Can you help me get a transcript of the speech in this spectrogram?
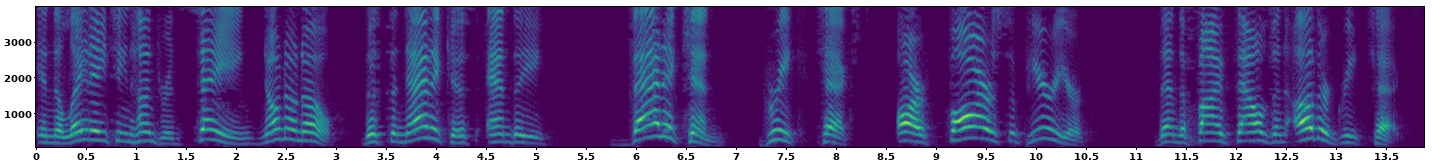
in the late 1800s saying, no, no, no, the Sinaiticus and the Vatican Greek text are far superior than the 5,000 other Greek texts.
